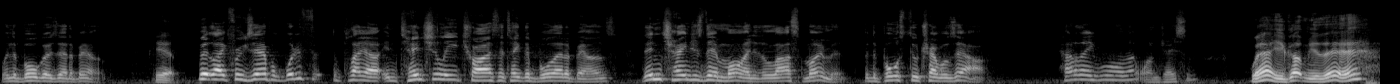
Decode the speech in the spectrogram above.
when the ball goes out of bounds. Yeah. But, like, for example, what if the player intentionally tries to take the ball out of bounds, then changes their mind at the last moment, but the ball still travels out? How do they rule on that one, Jason? Well, you got me there.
